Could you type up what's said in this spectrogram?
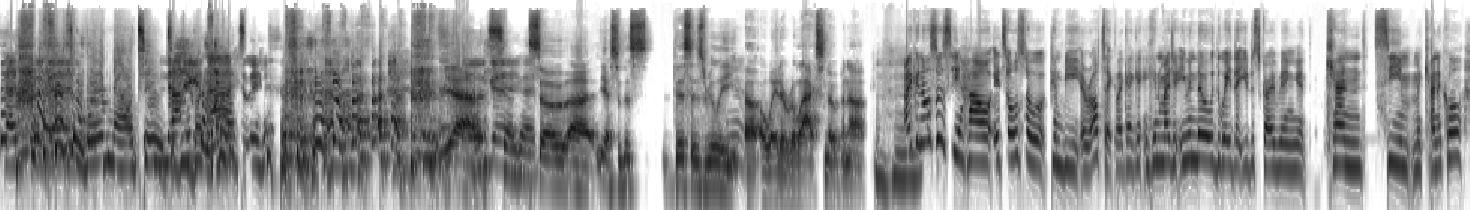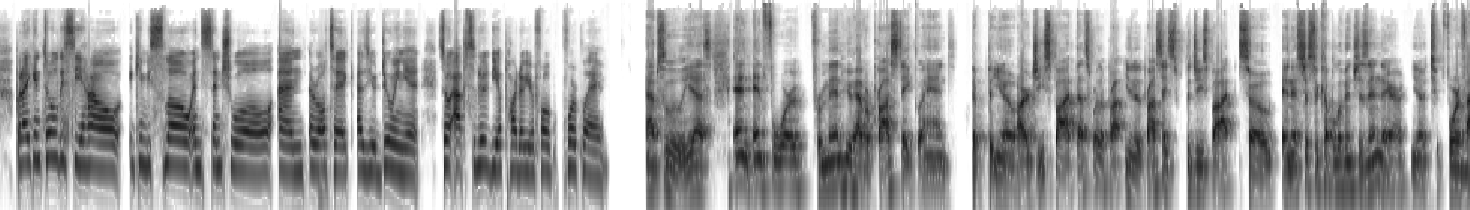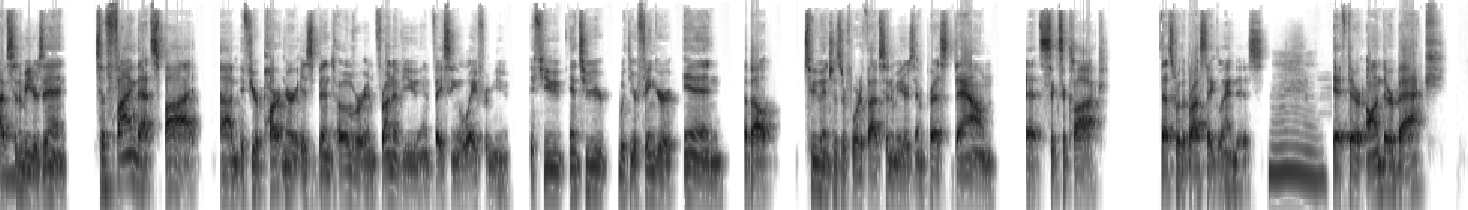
That's so That's a verb now too. to Not be exactly. yeah. So So good. So uh, yeah, so this this is really Yeah. a, a way to relax and open up. Mhm. I can also see how it's also can be erotic. Like I can, I can imagine, even though the way that you're describing it can seem mechanical, but I can totally see how it can be slow and sensual and erotic as you're doing it. So absolutely a part of your fore- foreplay. Absolutely, yes. And and for for men who have a prostate gland, the, the you know our G spot, that's where the pro, you know the prostate's the G spot. So and it's just a couple of inches in there, you know, two, four to five Mhm. centimeters in. To find that spot, um, if your partner is bent over in front of you and facing away from you, if you enter your, with your finger in about two inches or four to five centimeters and press down at six o'clock, that's where the prostate gland is Mm. if they're on their back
